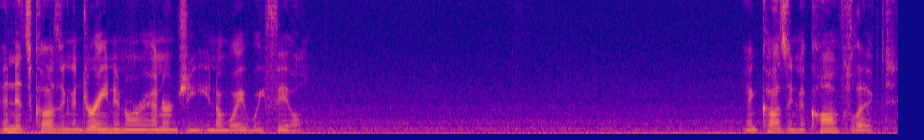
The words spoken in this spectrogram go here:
and it's causing a drain in our energy in a way we feel. and causing a conflict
